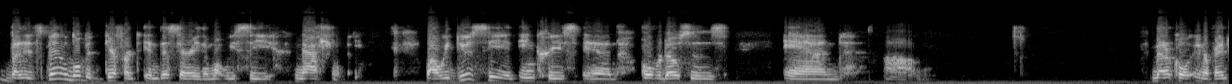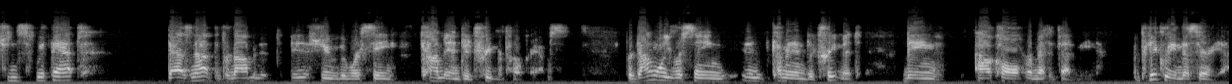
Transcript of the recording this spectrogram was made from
but it's been a little bit different in this area than what we see nationally. While we do see an increase in overdoses and um, medical interventions with that, that is not the predominant issue that we're seeing come into treatment programs. Predominantly, we're seeing in, coming into treatment being alcohol or methamphetamine, particularly in this area.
